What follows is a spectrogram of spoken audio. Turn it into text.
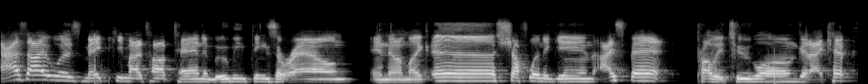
as I was making my top 10 and moving things around, and then I'm like, uh, shuffling again. I spent probably too long and I kept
